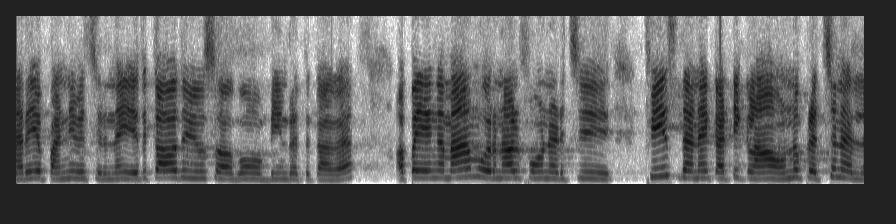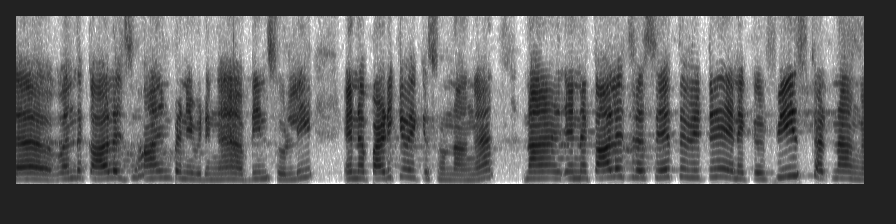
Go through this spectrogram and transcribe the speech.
நிறைய பண்ணி வச்சிருந்தேன். எதுக்காவது யூஸ் ஆகும் அப்படின்றதுக்காக. அப்ப எங்க மேம் ஒரு நாள் ஃபோன் அடிச்சு ஃபீஸ் தானே கட்டிக்கலாம் ஒன்றும் பிரச்சனை இல்லை வந்து காலேஜ் ஜாயின் பண்ணி விடுங்க அப்படின்னு சொல்லி என்னை படிக்க வைக்க சொன்னாங்க. நான் என்னை காலேஜில் சேர்த்து விட்டு எனக்கு ஃபீஸ் கட்டினாங்க.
